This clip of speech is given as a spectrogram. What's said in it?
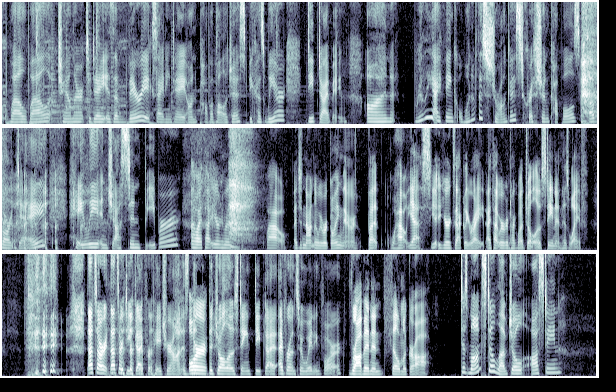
Well, well, well, Chandler, today is a very exciting day on Popapologist because we are deep diving on really, I think, one of the strongest Christian couples of our day, Hailey and Justin Bieber. Oh, I thought you were gonna. wow, I did not know we were going there. But wow, yes, you're exactly right. I thought we were going to talk about Joel Osteen and his wife. That's our that's our deep dive for Patreon is Or- the, the Joel Osteen deep dive everyone's been waiting for. Robin and Phil McGraw. Does mom still love Joel Osteen?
